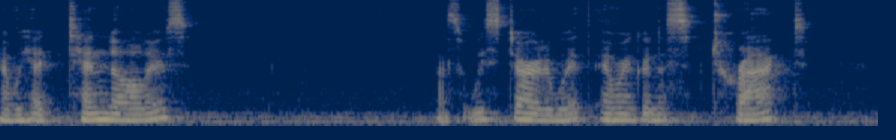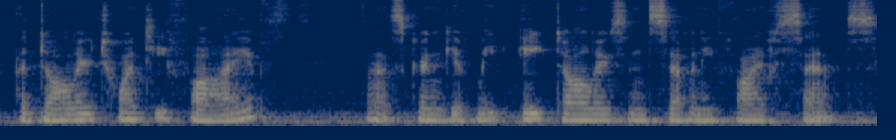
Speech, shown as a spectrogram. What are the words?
now we had $10. That's what we started with. And we're going to subtract $1.25. That's going to give me $8.75.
